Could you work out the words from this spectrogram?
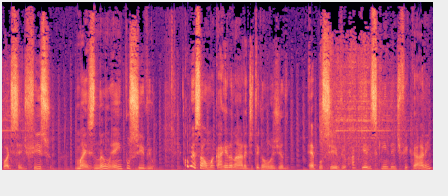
pode ser difícil, mas não é impossível. Começar uma carreira na área de tecnologia é possível aqueles que identificarem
